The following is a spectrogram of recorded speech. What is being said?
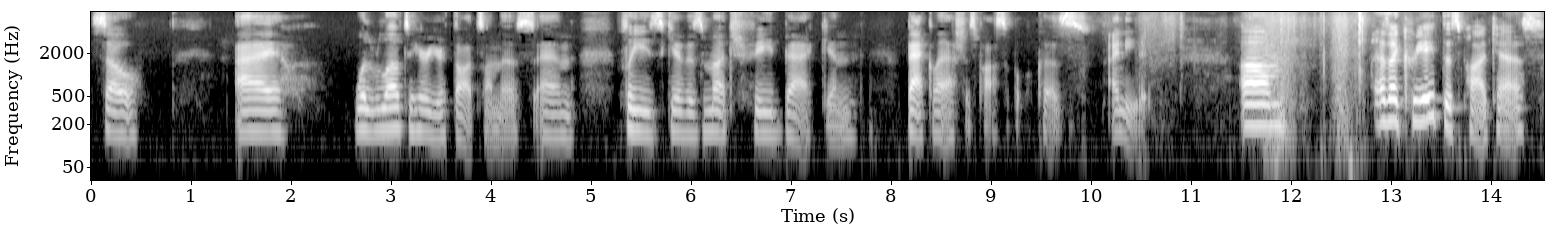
So I would love to hear your thoughts on this and please give as much feedback and backlash as possible because I need it. Um, as I create this podcast,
